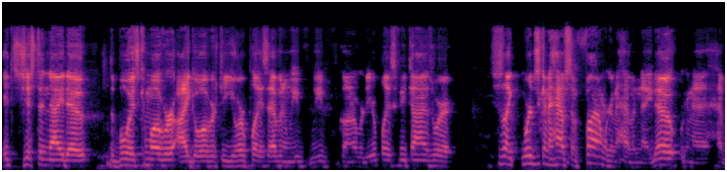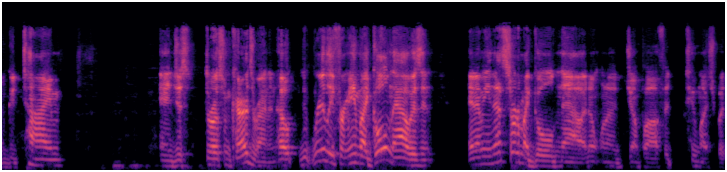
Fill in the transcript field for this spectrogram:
it's just a night out. The boys come over. I go over to your place, Evan. And we've we've gone over to your place a few times. Where It's just like we're just gonna have some fun. We're gonna have a night out. We're gonna have a good time, and just throw some cards around and hope. Really, for me, my goal now isn't, and I mean that's sort of my goal now. I don't want to jump off it too much, but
